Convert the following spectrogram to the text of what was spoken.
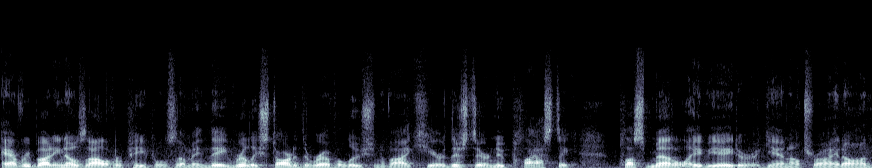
Everybody knows Oliver Peoples. I mean, they really started the revolution of eye care. This is their new plastic plus metal aviator. Again, I'll try it on.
